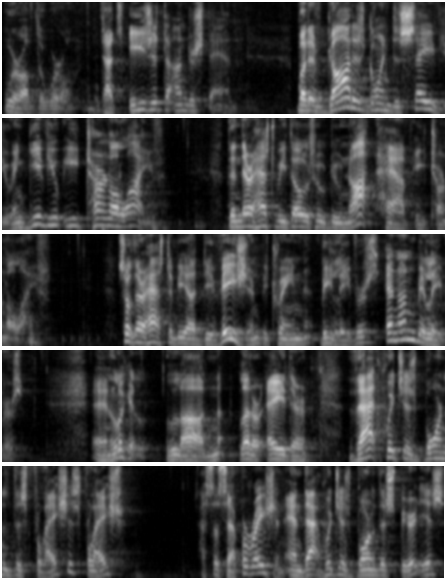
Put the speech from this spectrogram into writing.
we're of the world. That's easy to understand. But if God is going to save you and give you eternal life, then there has to be those who do not have eternal life. So there has to be a division between believers and unbelievers. And look at letter A there. That which is born of this flesh is flesh. That's a separation. And that which is born of the spirit is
